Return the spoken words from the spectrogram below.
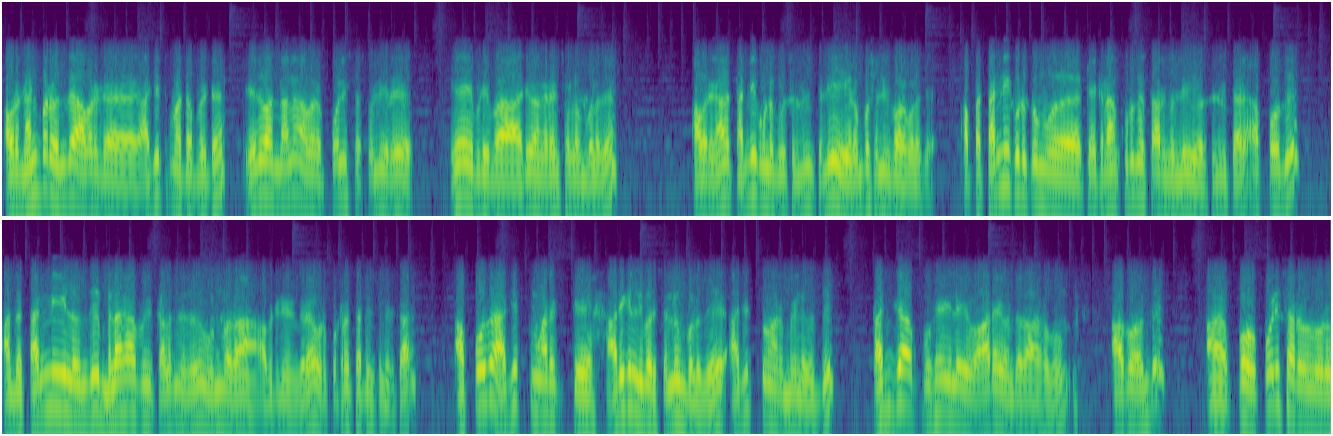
அவர் நண்பர் வந்து அவரோட அஜித்குமார்கிட்ட போயிட்டு எதுவாக இருந்தாலும் அவர் போலீஸை சொல்லிடு ஏன் இப்படி அடி வாங்குறேன்னு சொல்லும் பொழுது அவரால் தண்ணி கொண்டு கொடுக்க சொல்லுன்னு சொல்லி ரொம்ப சொல்லியிருப்பார் பொழுது அப்போ தண்ணி கொடுக்கும் கேட்குறான் கொடுங்க சார்னு சொல்லி இவர் சொல்லியிருக்காரு. அப்போது அந்த தண்ணியில் வந்து மிளகா போய் கலந்தது உண்மைதான் அப்படின்னுங்கிற ஒரு குற்றச்சாட்டு சொல்லியிருக்கார். அப்போது அஜித்குமாருக்கு அருகில் இவர் செல்லும் பொழுது அஜித்குமார் மேல வந்து கஞ்சா புகையிலை வாடை வந்ததாகவும் அப்போ வந்து ஆஹ், போலீஸார் ஒரு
